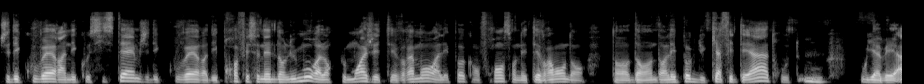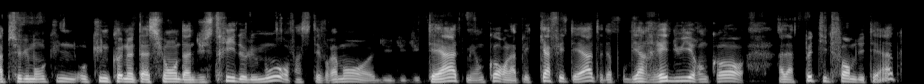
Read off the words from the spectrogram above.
j'ai découvert un écosystème, j'ai découvert des professionnels dans l'humour, alors que moi, j'étais vraiment à l'époque en France, on était vraiment dans dans, dans, dans l'époque du café-théâtre où, où, il y avait absolument aucune aucune connotation d'industrie de l'humour. Enfin, c'était vraiment euh, du, du, du, théâtre, mais encore on l'appelait café-théâtre, pour bien réduire encore à la petite forme du théâtre.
